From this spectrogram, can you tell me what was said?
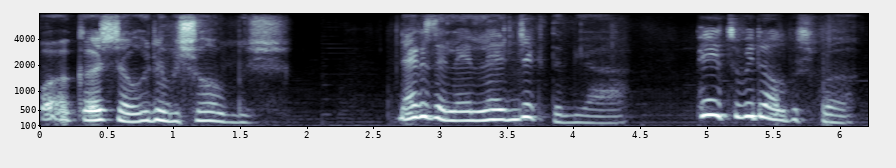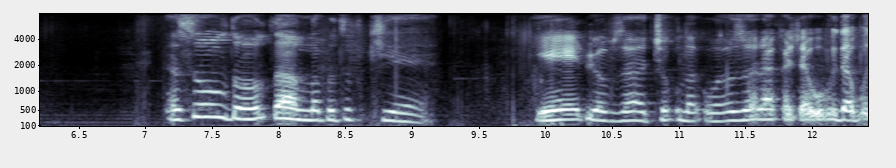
Bu Arkadaşlar oyuna bir şey olmuş. Ne güzel eğlenecektim ya. Pay to win olmuş bu. Nasıl oldu oldu anlamadım ki. Yetmiyorum sana çok kulak var. O zaman arkadaşlar bu videomu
